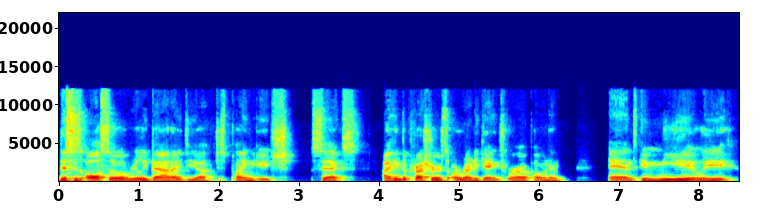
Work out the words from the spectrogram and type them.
This is also a really bad idea, just playing h6. I think the pressure is already getting to our opponent. And immediately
